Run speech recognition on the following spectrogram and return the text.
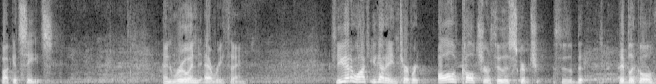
bucket seats and ruined everything. So you got to watch, you got to interpret all of culture through the scripture, through the biblical.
